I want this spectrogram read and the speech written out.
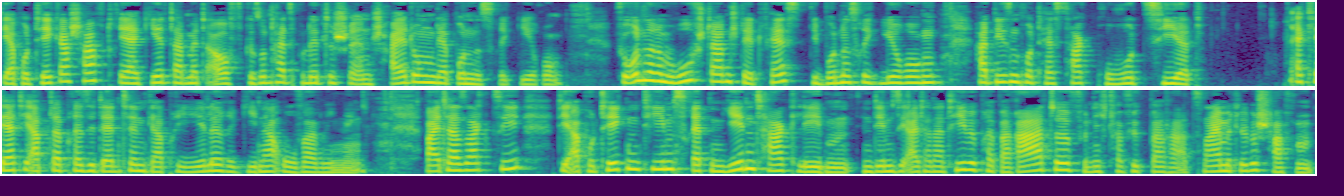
Die Apothekerschaft reagiert damit auf gesundheitspolitische Entscheidungen der Bundesregierung. Für unseren Berufsstand steht fest, die Bundesregierung hat diesen Protesttag provoziert erklärt die Abda-Präsidentin Gabriele Regina Overwiening. Weiter sagt sie, die Apothekenteams retten jeden Tag Leben, indem sie alternative Präparate für nicht verfügbare Arzneimittel beschaffen.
